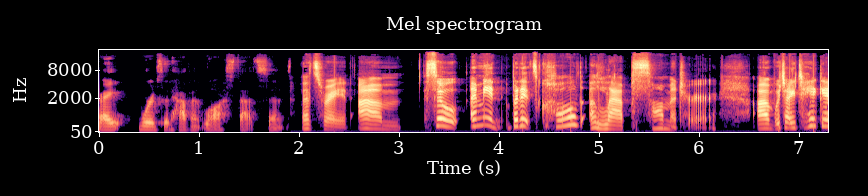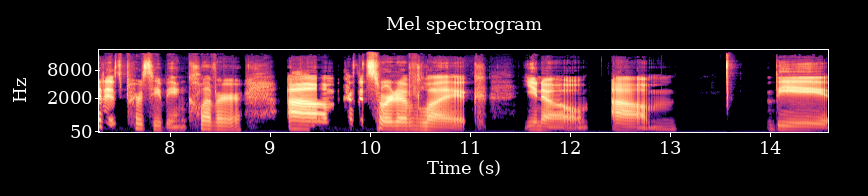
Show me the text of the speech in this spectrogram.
right? Words that haven't lost that sense. That's right. Um, so, I mean, but it's called a lapsometer, uh, which I take it as Percy being clever, um, because it's sort of like, you know, um, the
